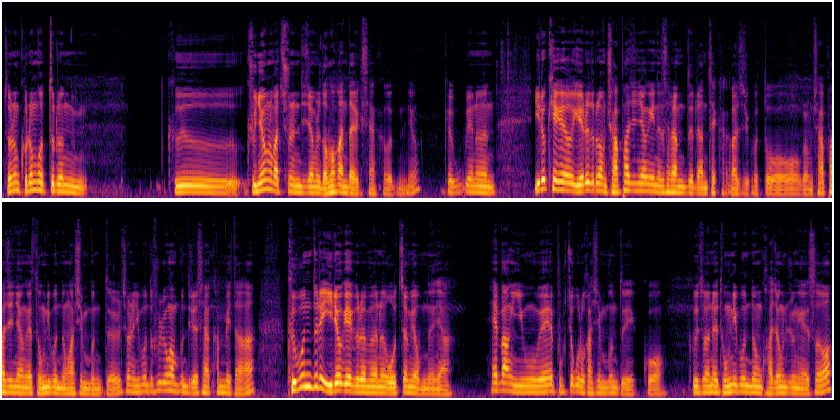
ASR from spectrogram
저는 그런 것들은 그 균형을 맞추는 지점을 넘어간다 이렇게 생각하거든요. 결국에는 이렇게 예를 들어 좌파 진영에 있는 사람들한테 가가지고 또 그럼 좌파 진영에서 독립운동 하신 분들 저는 이분도 훌륭한 분들이라고 생각합니다. 그분들의 이력에 그러면은 오점이 없느냐? 해방 이후에 북쪽으로 가신 분도 있고 그 전에 독립운동 과정 중에서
